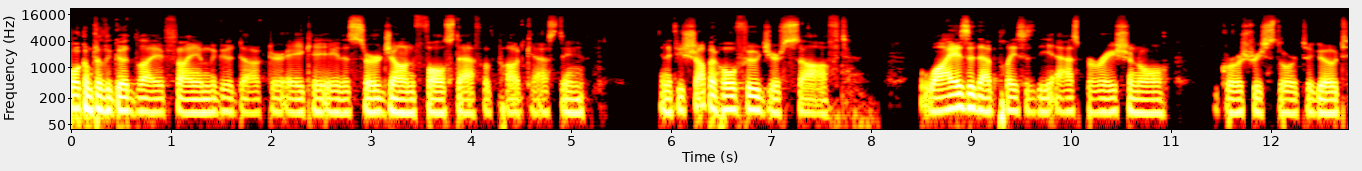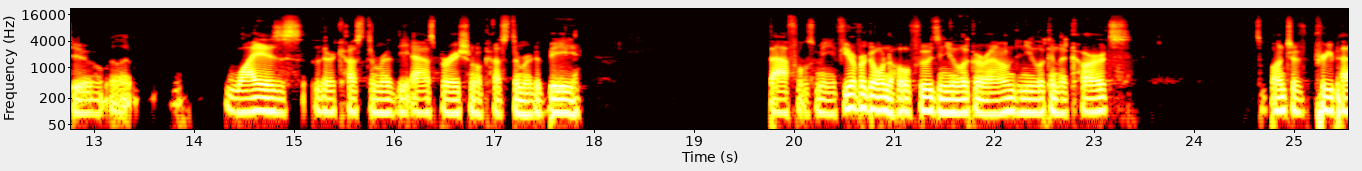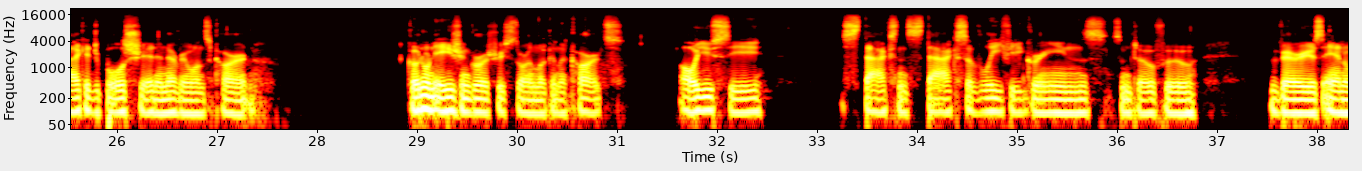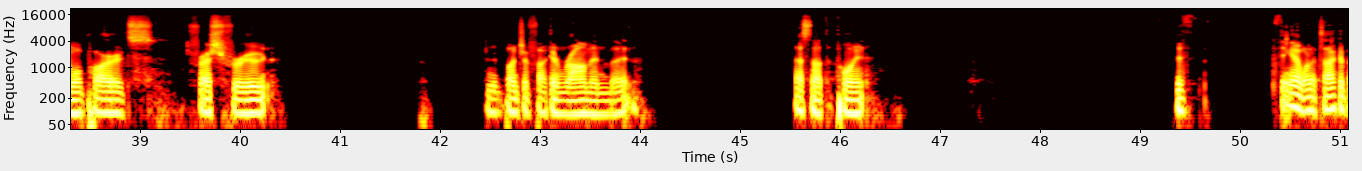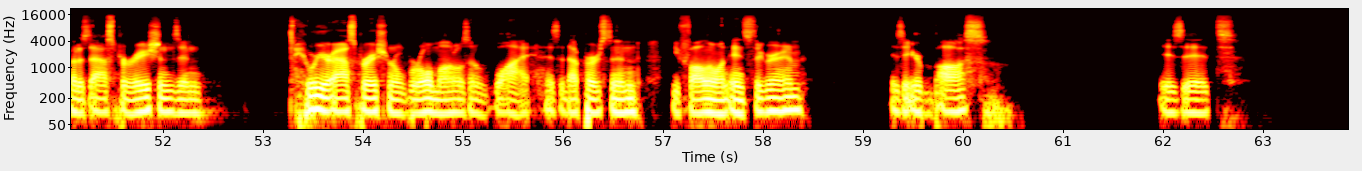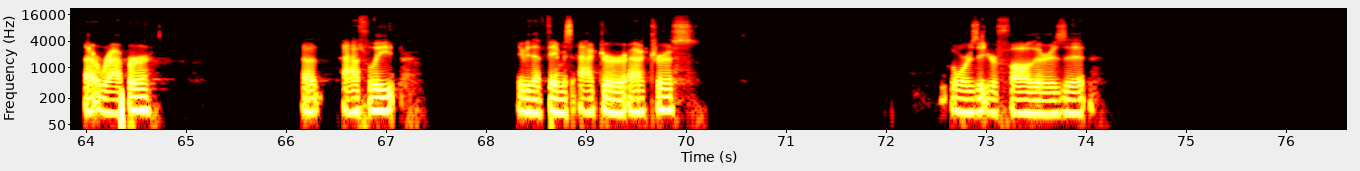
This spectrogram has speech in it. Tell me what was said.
Welcome to the Good Life. I am the Good Doctor, aka the Sir John Falstaff of podcasting. And if you shop at Whole Foods, you're soft. Why is it that place is the aspirational grocery store to go to? Why is their customer the aspirational customer to be? Baffles me. If you ever go into Whole Foods and you look around and you look in the carts, it's a bunch of prepackaged bullshit in everyone's cart. Go to an Asian grocery store and look in the carts. All you see stacks and stacks of leafy greens, some tofu, various animal parts, fresh fruit, and a bunch of fucking ramen, but that's not the point. The, th- the thing I want to talk about is aspirations and who are your aspirational role models and why? Is it that person you follow on Instagram? Is it your boss? Is it that rapper? That athlete? Maybe that famous actor or actress? Or is it your father? Is it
